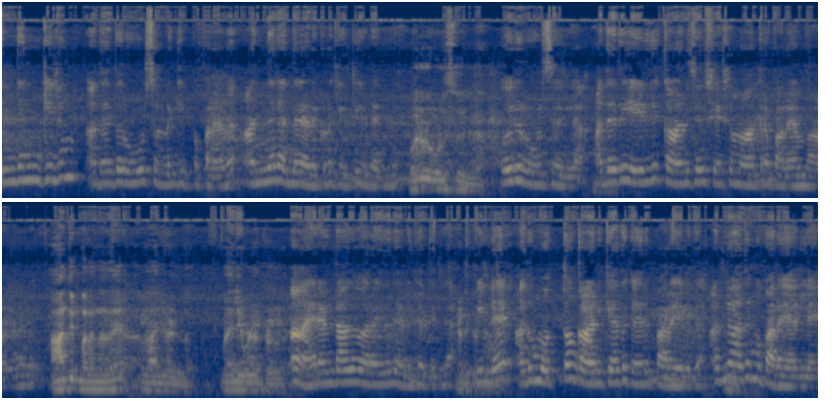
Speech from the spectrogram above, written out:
എന്തെങ്കിലും അതായത് റൂൾസ് ഉണ്ടെങ്കിൽ ഇപ്പൊ പറയണം. അന്നേരം അന്നേരം ഇടയ്ക്കൂടെ കെട്ടിയിടരുത് ഒരു റൂൾസും ഇല്ല. ഒരു റൂൾസും ഇല്ല. അതായത് എഴുതി കാണിച്ചതിന് ശേഷം മാത്രമേ പറയാൻ പാടുള്ളൂ. ആദ്യം പറയുന്നത് ആ രണ്ടാമത് പറയുന്നത് എടുക്കത്തില്ല. പിന്നെ അത് മൊത്തം കാണിക്കാതെ കയറി പറയരുത്. അതിൽ അതങ്ങ് പറയാല്ലേ?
